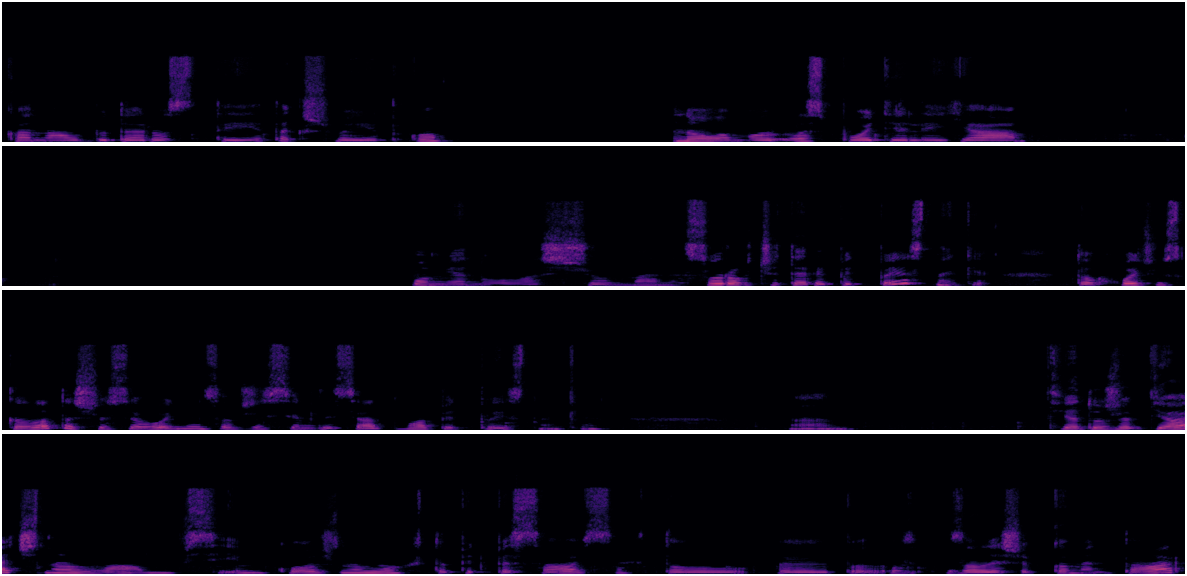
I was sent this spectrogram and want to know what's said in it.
канал буде рости так швидко. В минулому розподілі я пом'янула, що в мене 44 підписники, то хочу сказати, що сьогодні це вже 72 підписники. Е, Я дуже вдячна вам, всім, кожному, хто підписався, хто е, залишив коментар.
